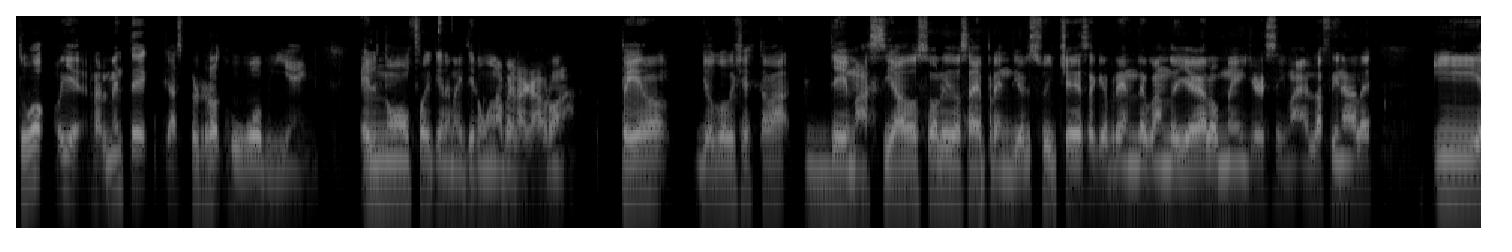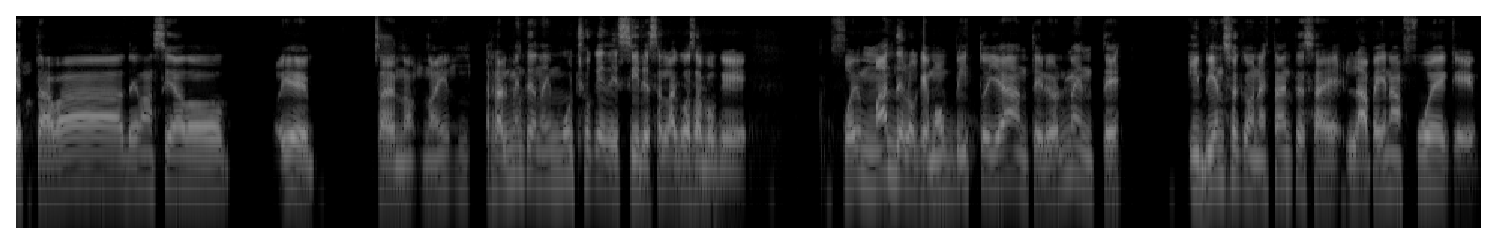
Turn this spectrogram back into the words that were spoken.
tuvo, oye, realmente Casper Roth jugó bien. Él no fue que le metieron una pela cabrona, pero Djokovic estaba demasiado sólido, o sea, prendió el switch ese que prende cuando llega a los majors y más en las finales y estaba demasiado, oye, o sea, no, no, hay, realmente no hay mucho que decir, esa es la cosa, porque fue más de lo que hemos visto ya anteriormente y pienso que honestamente la pena fue que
